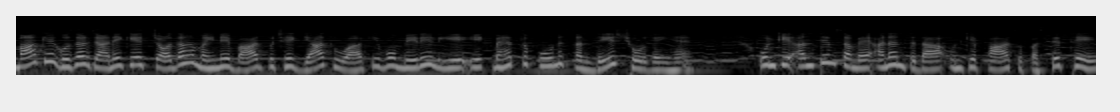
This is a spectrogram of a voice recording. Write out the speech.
माँ के गुजर जाने के चौदह महीने बाद मुझे ज्ञात हुआ कि वो मेरे लिए एक महत्वपूर्ण संदेश छोड़ गई हैं। उनके अंतिम समय अनंतदा उनके पास उपस्थित थे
